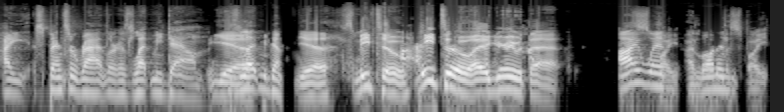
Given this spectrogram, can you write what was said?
I Spencer Rattler has let me down. Yeah. He's let me down. Yeah, it's me too. Me too. I agree with that. I Spite. went I love the and spite.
